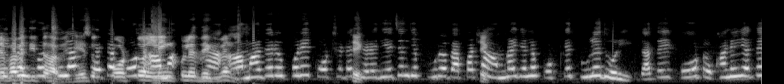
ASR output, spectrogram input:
সেভাবে দিতে হবে যেহেতু কোর্ট তো লিংক খুলে দেখবেন। হ্যাঁ, আমাদের উপরেই কোর্ট সেটা ছেড়ে দিয়েছেন যে পুরো ব্যাপারটা আমরা যেন কোর্টকে তুলে ধরি যাতে কোর্ট ওখানেই যাতে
